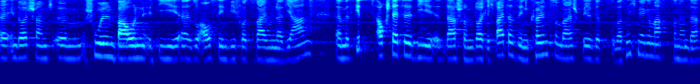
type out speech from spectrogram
äh, in Deutschland ähm, Schulen bauen, die äh, so aussehen wie vor 200 Jahren. Ähm, es gibt auch Städte, die da schon deutlich weiter sind. In Köln zum Beispiel wird sowas nicht mehr gemacht, sondern da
